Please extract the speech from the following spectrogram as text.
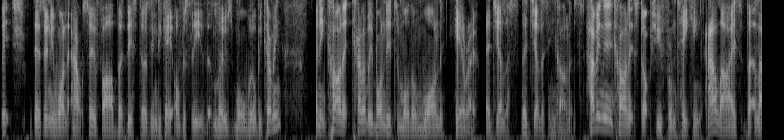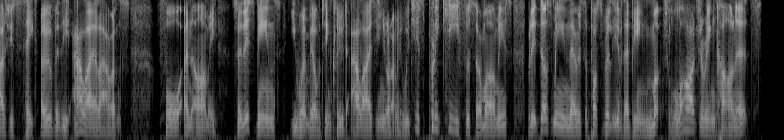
which there's only one out so far, but this does indicate obviously that loads more will be coming. An incarnate cannot be bonded to more than one hero. They're jealous. They're jealous incarnates. Having an incarnate stops you from taking allies, but allows you to take over the ally allowance for an army. So this means you won't be able to include allies in your army, which is pretty key for some armies, but it does mean there is a possibility of there being much larger incarnates.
